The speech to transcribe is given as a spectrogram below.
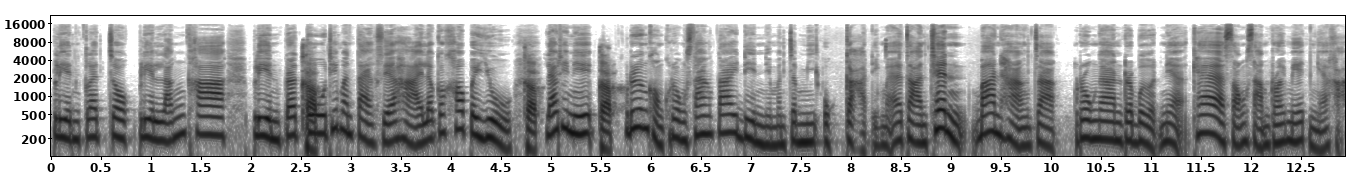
เปลี่ยนกระจก เปลี่ยนหลังคา เปลี่ยนประตูครับที่มันแตกเสียหายแล้วก็เข้าไปอยู่ครับแล้วทีนี้ครับเรื่องของโครงสร้างใต้ดินเนี่ยมันจะมีโอกาสอีกไหมอาจารย์ เช่น บ้านห่างจากโรงงานระเบิดเนี่ยแค่สองสามร้อยเมตรอย่างเงี้ยค่ะ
